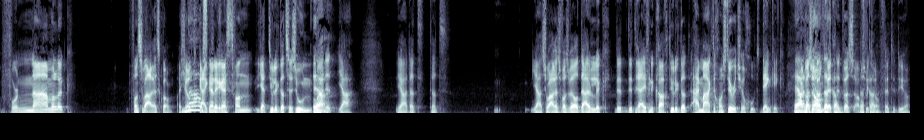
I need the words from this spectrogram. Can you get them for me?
voornamelijk van Suarez kwam. Als je Nou, ook kijkt naar de rest van... Ja, tuurlijk dat seizoen. Ja. Maar dat, ja, ja, dat... dat ja, Suarez was wel duidelijk de, de drijvende kracht. Tuurlijk, dat, hij maakte gewoon Sturridge heel goed, denk ik. Maar het was, wel kan, een vet, kan. het was absoluut wel een vette duo.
